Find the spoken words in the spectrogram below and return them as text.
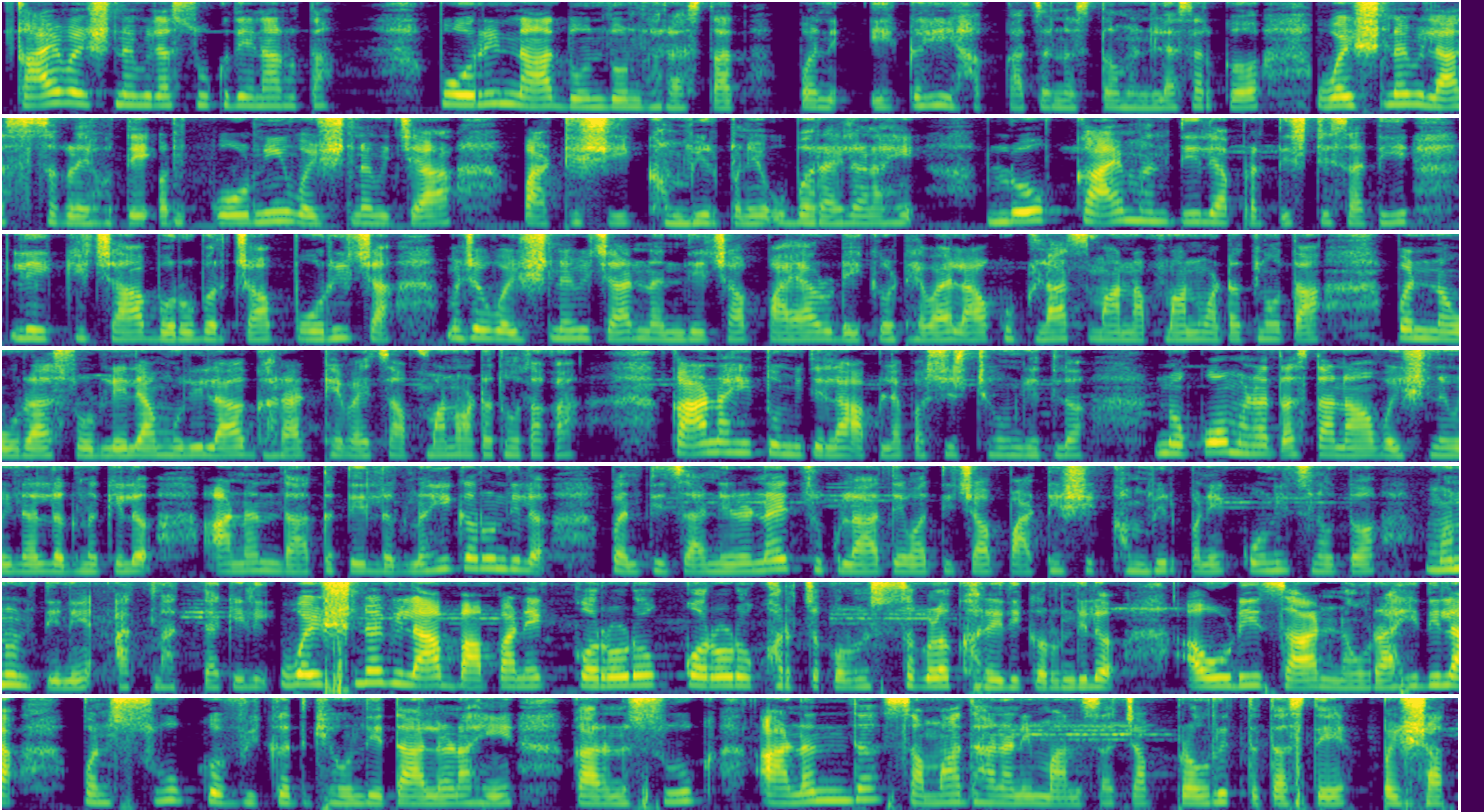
काय वैष्णवीला सुख देणार होता? पोरींना दोन दोन घरं असतात पण एकही हक्काचं नसतं म्हणल्यासारखं वैष्णवीला सगळे होते. पण कोणी वैष्णवीच्या पाठीशी खंबीरपणे उभं राहिलं नाही. लोक काय म्हणतील या प्रतिष्ठेसाठी? लेकीच्या बरोबरच्या पोरीच्या म्हणजे वैष्णवीच्या नंदेच्या पायावर डेकं ठेवायला कुठलाच मान अपमान वाटत नव्हता. पण नवरा सोडलेल्या मुलीला घरात ठेवायचा अपमान वाटत होता का? का नाही तुम्ही तिला आपल्यापाशीच ठेवून घेतलं? नको म्हणत असताना वैष्णवीनं लग्न केलं. आनंदात ते लग्नही करून दिलं. केलं. पण तिचा निर्णय चुकला तेव्हा तिच्या पाठीशी खंबीरपणे कोणीच नव्हतं म्हणून तिने आत्महत्या केली. वैष्णवीला बापाने करोडो करोडो खर्च करून सगळं खरेदी करून दिलं. आवडीचा नवराही दिला. पण सुख विकत घेऊन देता आलं नाही. कारण सुख आनंद समाधान आणि माणसाच्या प्रवृत्तीत असते. पैशात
